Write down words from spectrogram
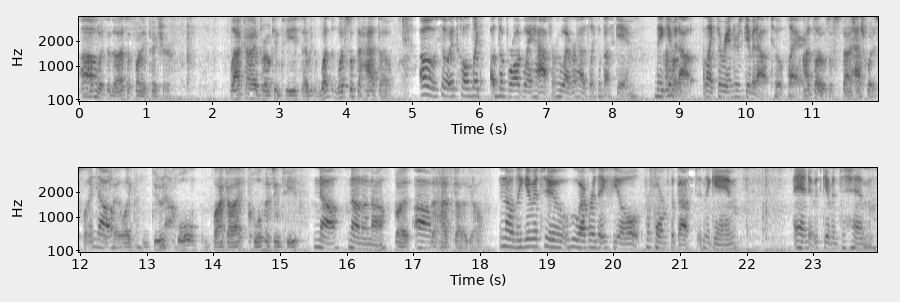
I'm Um, with it though. That's a funny picture. Black eye, broken teeth, everything. What what's with the hat though? Oh, so it's called like the Broadway hat for whoever has like the best game. They give it Oh. out. Like the Rangers give it out to a player. I thought it was a fashion Uh, choice. Like, no. okay, like, dude, No. cool, black eye, cool, missing teeth, No, no, no, no. but Um, the hat's gotta go. No, they give it to whoever they feel performed the best in the game, and it was given to him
